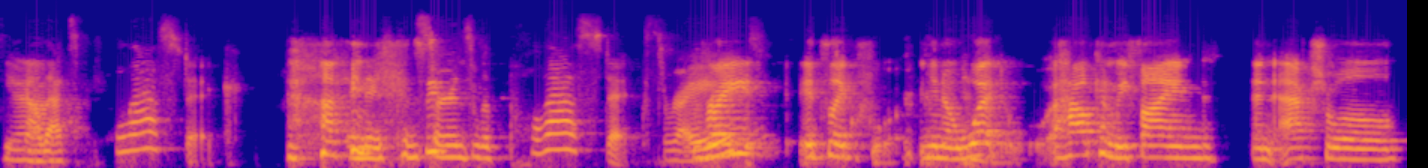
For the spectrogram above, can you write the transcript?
Yeah. Now that's plastic. and there's concerns See, with plastics, right? Right. It's like, you know, what, how can we find an actual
